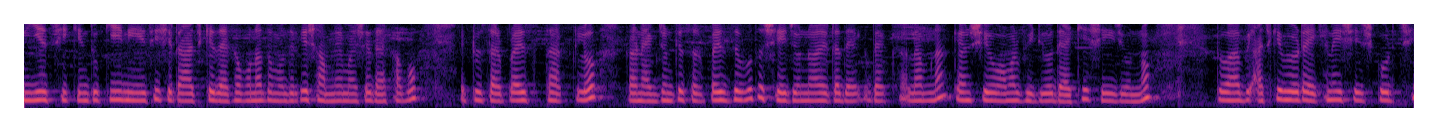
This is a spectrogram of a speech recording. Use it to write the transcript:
নিয়েছি, কিন্তু কি নিয়েছি সেটা আজকে দেখাবো না, তোমাদেরকে সামনের মাসে দেখাবো। একটু সারপ্রাইজ থাকল, কারণ একজনকে সারপ্রাইজ দেবো, তো সেই জন্য আর এটা দেখালাম না, কারণ সেও আমার ভিডিও দেখে সেই জন্য। তো আজকে ভিডিওটা এখানেই শেষ করছি।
